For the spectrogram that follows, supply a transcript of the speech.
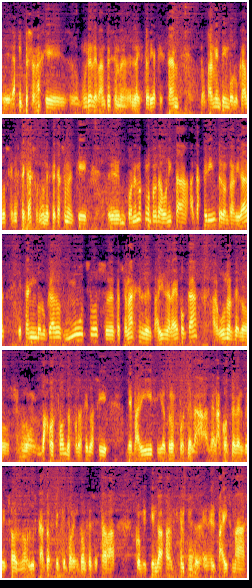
eh, hay personajes muy relevantes en la, historia que están totalmente involucrados en este caso, ¿no? En este caso en el que eh, ponemos como protagonista a Catherine, pero en realidad están involucrados muchos eh, personajes del país de la época, algunos de los bajos fondos, por decirlo así, de París y otros pues de la, de la corte del Rey ¿no? Luis XIV, que por entonces estaba convirtiendo a Francia en el, país más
